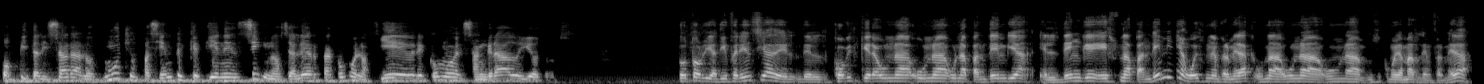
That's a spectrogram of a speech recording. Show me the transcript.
hospitalizar a los muchos pacientes que tienen signos de alerta como la fiebre, como el sangrado y otros. Doctor, y a diferencia del, del COVID, que era una, una, una pandemia, ¿el dengue es una pandemia o es una enfermedad, una, una, una no sé cómo llamarla, enfermedad,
